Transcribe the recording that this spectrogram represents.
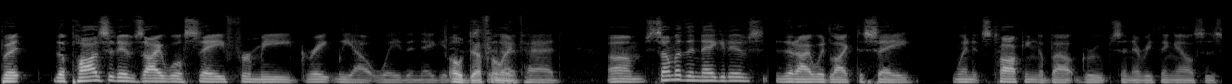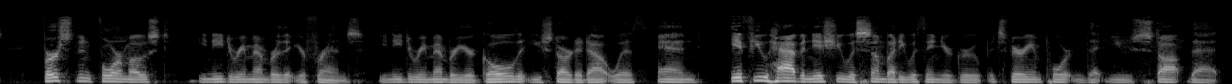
but the positives, I will say, for me, greatly outweigh the negatives. Oh, definitely. That I've had. Um, some of the negatives that I would like to say when it's talking about groups and everything else is first and foremost, you need to remember that you're friends. You need to remember your goal that you started out with. And if you have an issue with somebody within your group, it's very important that you stop that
